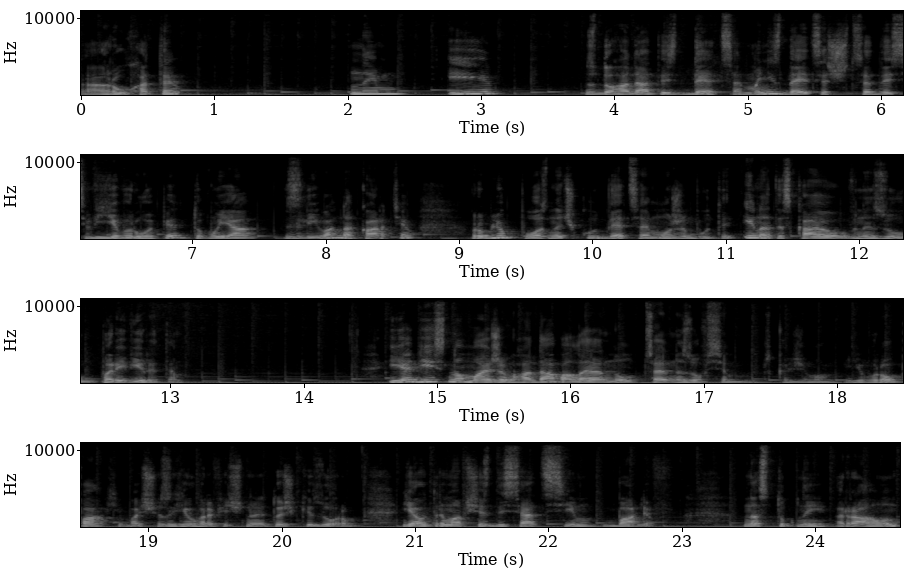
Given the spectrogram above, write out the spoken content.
е, рухати ним і здогадатись, де це. Мені здається, що це десь в Європі, тому я зліва на карті роблю позначку, де це може бути, і натискаю внизу перевірити. І я дійсно майже вгадав, але ну це не зовсім, скажімо, Європа, хіба що з географічної точки зору. Я отримав 67 балів. Наступний раунд.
